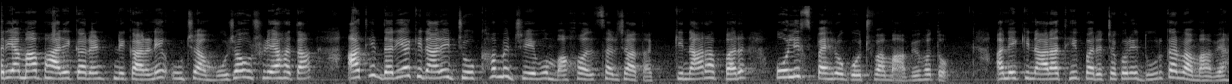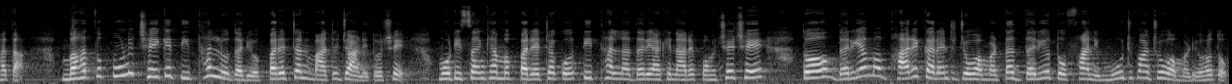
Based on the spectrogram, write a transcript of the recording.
દરિયામાં ભારે કરંટને કારણે ઊંચા મોજા ઉછળ્યા હતા. આથી દરિયા કિનારે જોખમ જેવો માહોલ સર્જાતા કિનારા પર પોલીસ પહેરો ગોઠવવામાં આવ્યો હતો. અને કિનારાથી પર્યટકોને દૂર કરવામાં આવ્યા હતા. મહત્વપૂર્ણ છે કે તિથલનો દરિયો પર્યટન માટે જાણીતો છે. મોટી સંખ્યામાં પર્યટકો તિથલના દરિયા કિનારે પહોંચે છે. તો દરિયામાં ભારે કરંટ જોવા મળતા દરિયો તોફાની મૂઢમાં જોવા મળ્યો હતો.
